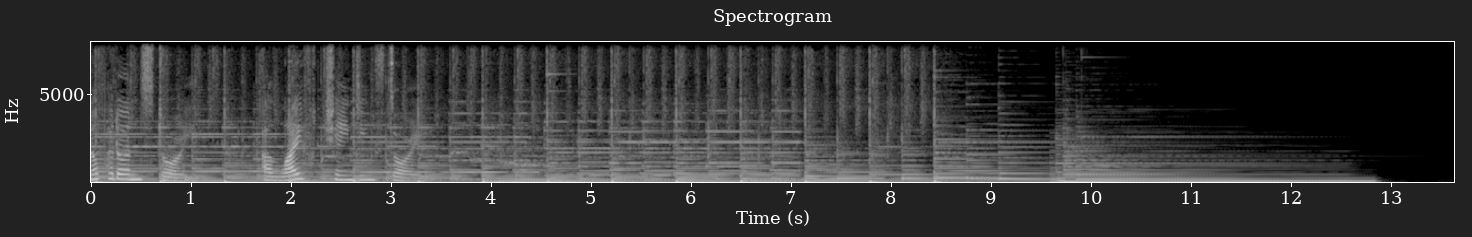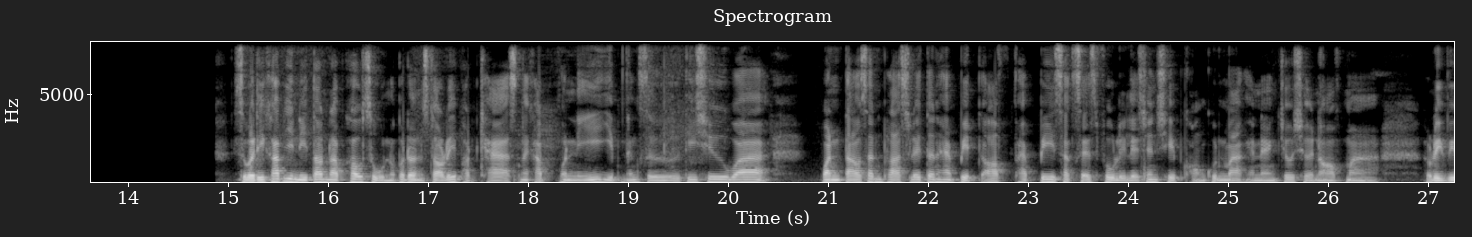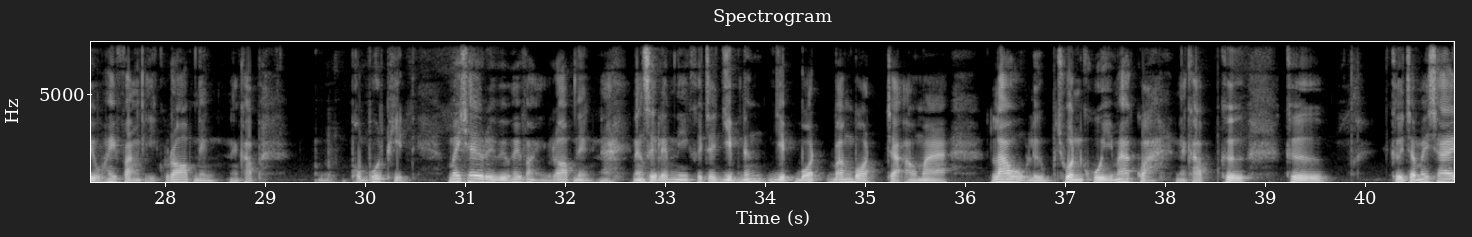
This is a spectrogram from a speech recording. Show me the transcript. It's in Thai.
Nopadol Story a life changing story สวัสดีครับ ยินดีต้อนรับเข้าสู่นพดล Story พอดแคสต์นะครับ วันนี้หยิบหนังสือที่ชื่อว่า 1000 plus little habits of happy successful relationship ของคุณ Mark and Angel Chernoff มารีวิวให้ฟังอีกรอบหนึ่งนะครับ ผมพูดผิด ไม่ใช่รีวิวให้ฟังอีกรอบหนึ่งนะหนังสือเล่มนี้คือจะหยิบนังหยิบบทบางบทจะเอามาเล่าหรือชวนคุยมากกว่านะครับ คือคือคือจะไม่ใช่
